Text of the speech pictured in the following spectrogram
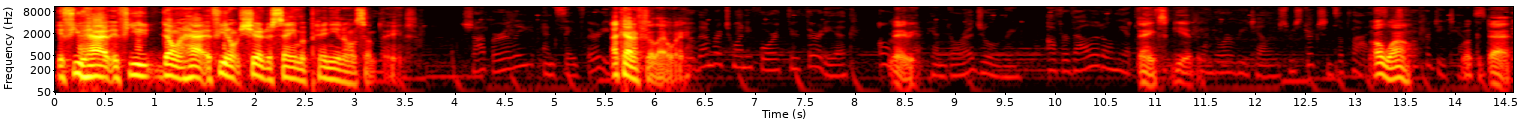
if you have if you don't have if you don't share the same opinion on some things. I kind of feel that way maybe. thanksgiving. oh wow. Look at that.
